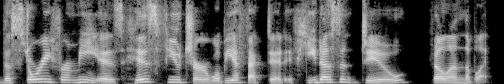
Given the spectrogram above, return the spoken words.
the story for me is his future will be affected if he doesn't do fill in the blank.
